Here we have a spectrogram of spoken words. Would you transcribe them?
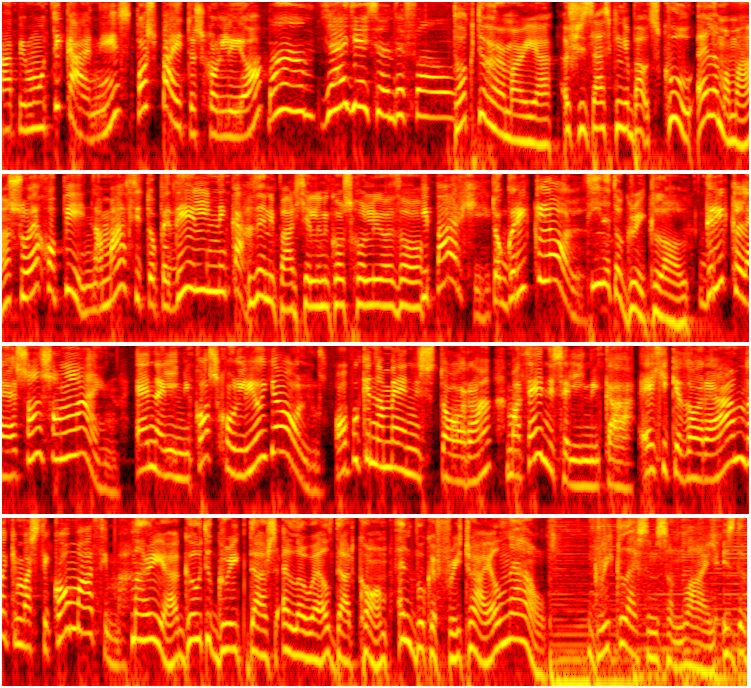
αγάπη μου, τι κάνεις, πώς πάει το σχολείο; Mom, Yaya is on the phone. Talk to her, Maria. She's asking about school. Έλα, μαμά. Σου έχω πει να μάθει το παιδί ελληνικά. Δεν υπάρχει ελληνικό σχολείο εδώ. Υπάρχει το Greek LOL. Τι είναι το Greek LOL? Greek Lessons Online. Ένα ελληνικό σχολείο για όλους. Όπου και να μένεις τώρα, μαθαίνεις ελληνικά. Έχει και δωρεάν δοκιμαστικό μάθημα. Maria, go to greek-lol.com and book a free trial now. Greek Lessons Online is the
